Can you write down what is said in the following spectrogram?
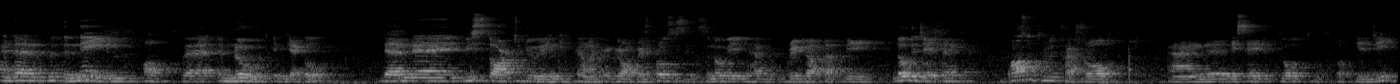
and then put the name of uh, a node in GEGL, then uh, we start doing kind of like graph-based processing. So now we have rigged up that we load the JPEG, pass it through the threshold, and uh, we save it to .png.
